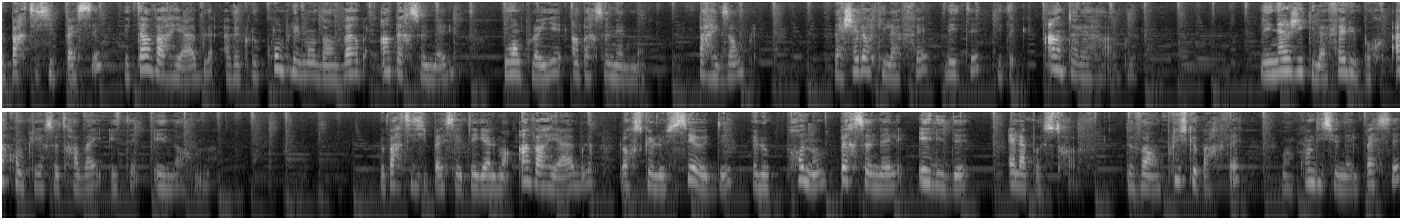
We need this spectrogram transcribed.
Le participe passé est invariable avec le complément d'un verbe impersonnel ou employé impersonnellement. Par exemple, la chaleur qu'il a fait l'été était intolérable. L'énergie qu'il a fallu pour accomplir ce travail était énorme. Le participe passé est également invariable lorsque le CED est le pronom personnel et l'idée est l'apostrophe, devant un plus que parfait ou un conditionnel passé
